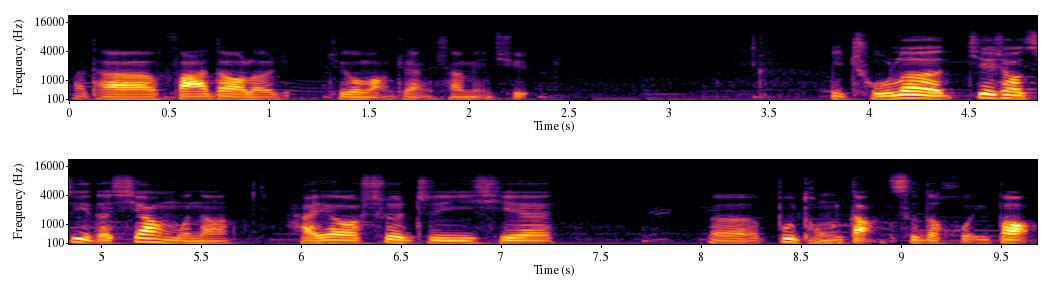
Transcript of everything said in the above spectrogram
把它发到了这个网站上面去。你除了介绍自己的项目呢，还要设置一些呃不同档次的回报。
